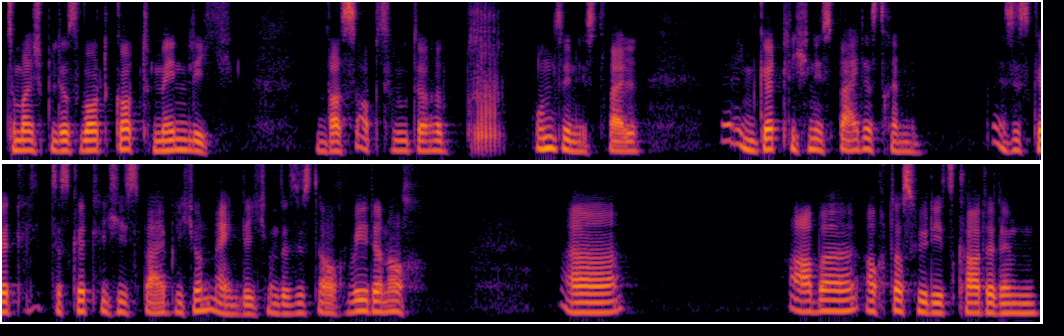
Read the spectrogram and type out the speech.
zum Beispiel das Wort Gott männlich, was absoluter Unsinn ist, weil im Göttlichen ist beides drin. Es ist göttlich, das Göttliche ist weiblich und männlich und es ist auch weder noch. Äh, aber auch das würde jetzt gerade den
